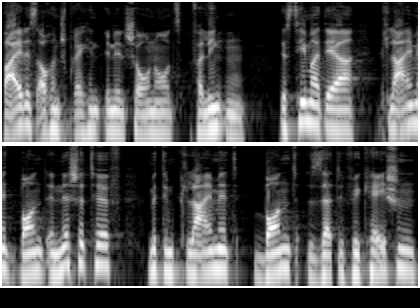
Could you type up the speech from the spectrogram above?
beides auch entsprechend in den Show Notes verlinken. Das Thema der Climate Bond Initiative mit dem Climate Bond Certification,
